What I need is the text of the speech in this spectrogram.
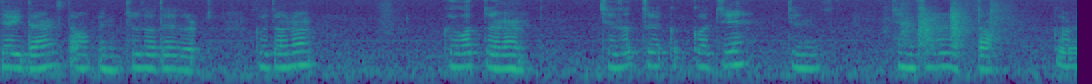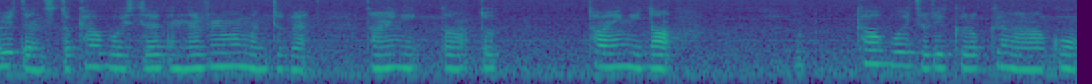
They danced up into the desert. 그들은 그것들은 데서트 끝까지 댄, 댄스를 했다. Glory dance, the cowboy said, and everyone went to bed. 다행이다. 또, 다행이다. 카우보이들이 그렇게 말하고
